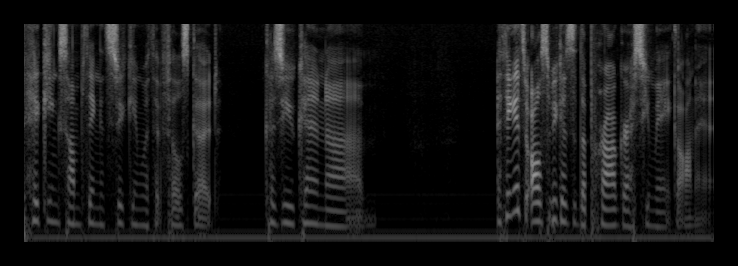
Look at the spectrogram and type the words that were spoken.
Picking something and sticking with it feels good. Because you can. Um, I think it's also because of the progress you make on it.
